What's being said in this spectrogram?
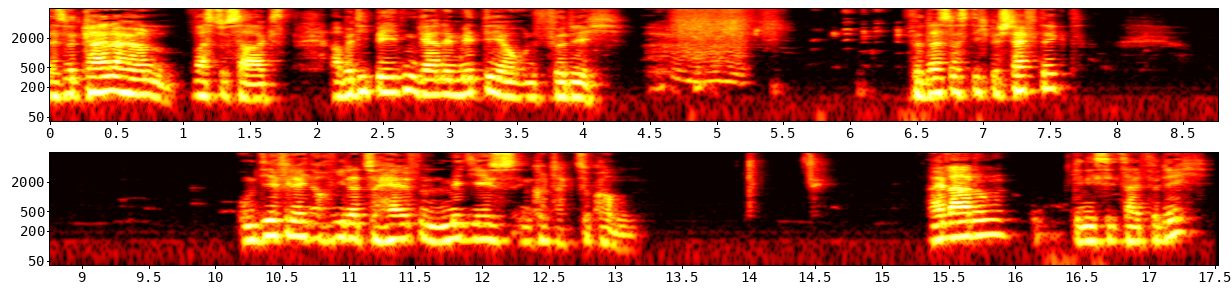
es wird keiner hören, was du sagst aber die beten gerne mit dir und für dich. Für das, was dich beschäftigt, um dir vielleicht auch wieder zu helfen, mit Jesus in Kontakt zu kommen. Einladung, genieß die Zeit für dich,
